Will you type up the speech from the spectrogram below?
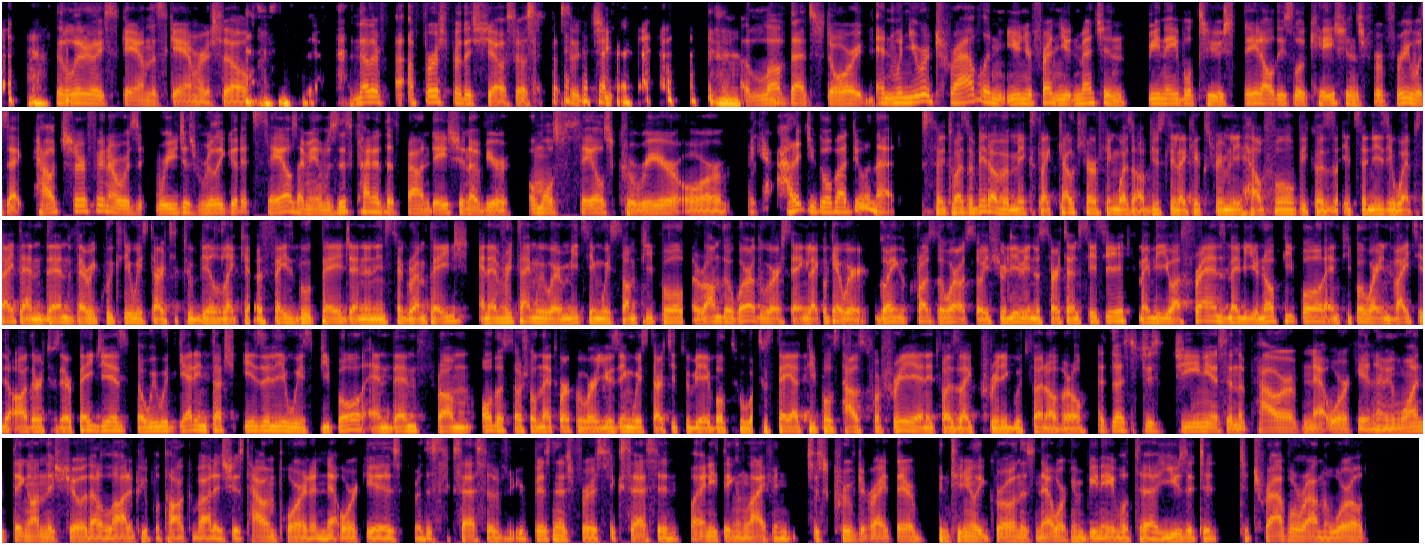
to literally scam the scammer. So another a first for this show. So so cheap. I love that story. And when you were traveling, you and your friend, you'd mentioned being able to stay at all these locations for free. Was that couch surfing, or was it, were you just really good at sales? I mean, was this kind of the foundation of your almost sales career, or like how did you go about doing that? So it was a bit of a mix. Like Couchsurfing was obviously like extremely helpful because it's an easy website. And then very quickly we started to build like a Facebook page and an Instagram page. And every time we were meeting with some people around the world, we were saying like, okay, we're going across the world. So if you live in a certain city, maybe you have friends, maybe you know people and people were invited other to their pages. So we would get in touch easily with people. And then from all the social network we were using, we started to be able to, to stay at people's house for free. And it was like really good fun overall. That's just genius and the power of networking. I mean, one thing on this show that a lot of people talk about is just how important a network is for the success of your business, for success in anything in life. And just proved it right there, continually growing this network and being able to use it to, to travel around the world.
